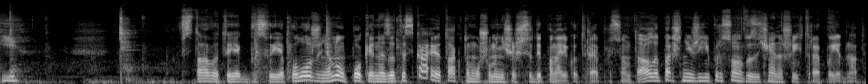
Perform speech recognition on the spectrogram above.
і вставити якби своє положення. Ну, поки не затискаю, так, тому що мені ще сюди панельку треба присунути. Але перш ніж її присунути, звичайно, що їх треба поєднати.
